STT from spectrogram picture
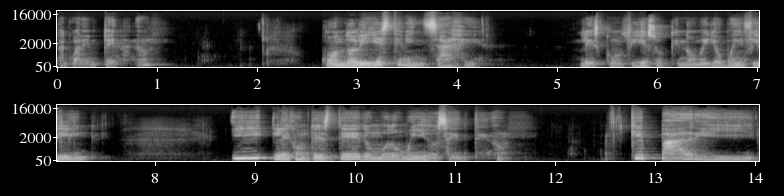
la cuarentena, ¿no? Cuando leí este mensaje, les confieso que no me dio buen feeling y le contesté de un modo muy inocente, ¿no? Qué padre y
